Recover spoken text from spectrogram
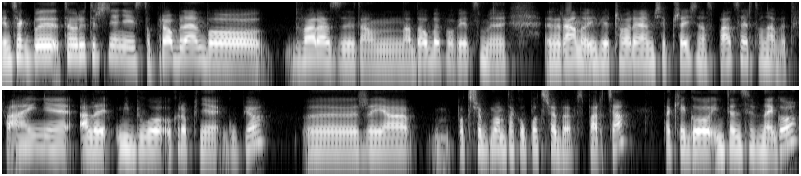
więc jakby teoretycznie nie jest to problem, bo dwa razy tam na dobę, powiedzmy, rano i wieczorem się przejść na spacer, to nawet fajnie, ale mi było okropnie głupio, y, że ja potrzeb, mam taką potrzebę wsparcia, takiego intensywnego.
